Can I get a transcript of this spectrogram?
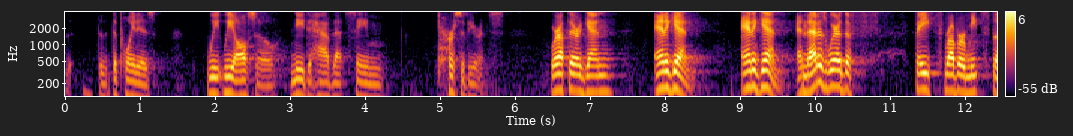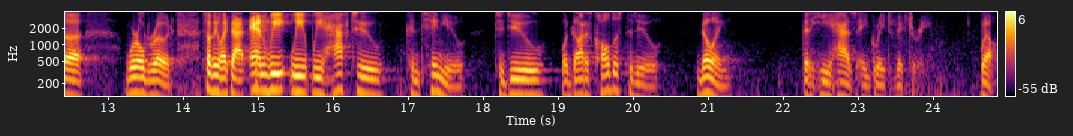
The, the, the point is, we, we also need to have that same perseverance. We're up there again and again and again. And that is where the faith rubber meets the world road, something like that. And we, we, we have to continue to do what God has called us to do, knowing that He has a great victory. Well,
